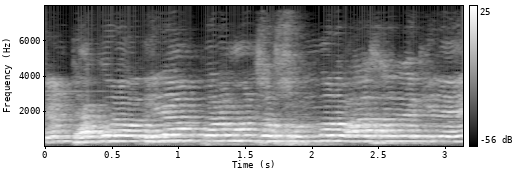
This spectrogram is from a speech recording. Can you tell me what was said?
जन ठाकुर अभिराम परमहंस सुंदर भाषा लिखिले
